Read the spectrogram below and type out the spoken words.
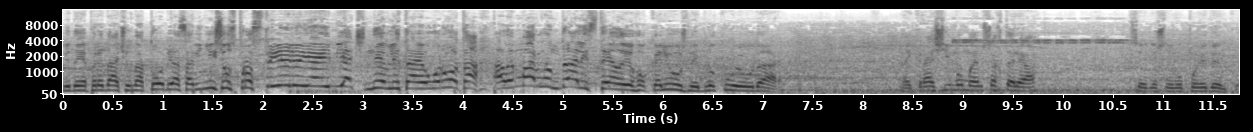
віддає передачу на Тобіаса. Вінісіус прострілює і м'яч не влітає у ворота. Але Марлон далі стеле його. Калюжний блокує удар. Найкращий момент Шахтаря в сьогоднішньому поєдинку.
